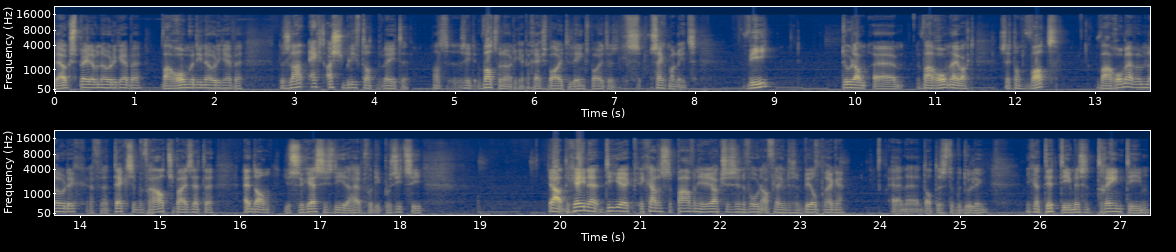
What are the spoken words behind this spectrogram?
Welke speler we nodig hebben. Waarom we die nodig hebben. Dus laat echt alsjeblieft dat weten. wat we nodig hebben. Rechts buiten, links buiten. Zeg maar iets. Wie? Doe dan uh, waarom. Nee, wacht. Zeg dan wat. Waarom hebben we hem nodig? Even een tekstje, een verhaaltje bijzetten. En dan je suggesties die je daar hebt voor die positie. Ja, degene die ik... Ik ga dus een paar van die reacties in de volgende aflevering dus in beeld brengen. En uh, dat is de bedoeling. Je gaat dit team, dit is een trainteam.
